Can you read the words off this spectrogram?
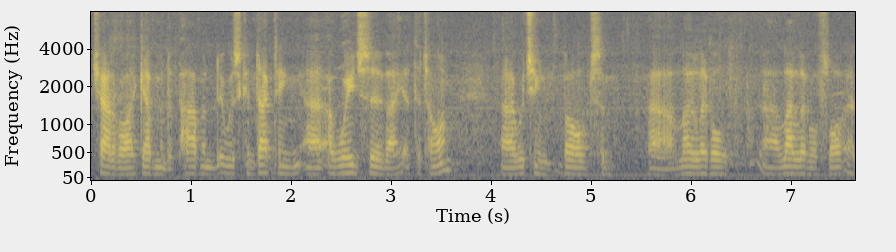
chartered by a government department. It was conducting a weed survey at the time, which involved some uh, low-level uh, low-level flight. Uh,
